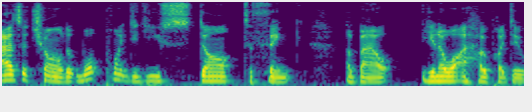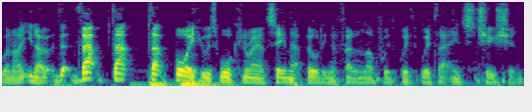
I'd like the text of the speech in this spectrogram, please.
as a child, at what point did you start to think about you know what I hope I do when I you know th- that that that boy who was walking around seeing that building and fell in love with with, with that institution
